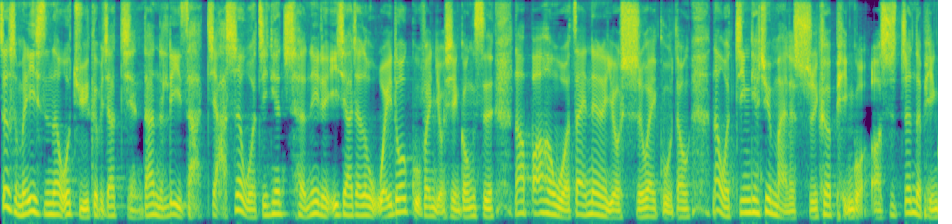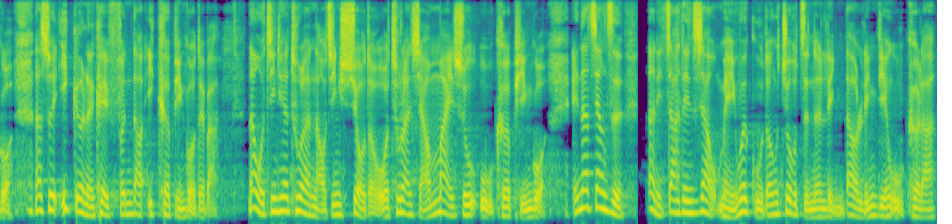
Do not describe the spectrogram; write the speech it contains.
这什么意思呢？我举一个比较简单的例子啊，假设我今天成立了一家叫做维多股份有限公司，然后包含我在内的有十位股东，那我今天去买了十颗苹果，哦，是真的苹果，那所以一个人可以分到一颗苹果，对吧？那我今天突然脑筋秀的，我突然想要卖出五颗苹果，诶，那这样子。那你乍听之下，每一位股东就只能领到零点五克啦。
